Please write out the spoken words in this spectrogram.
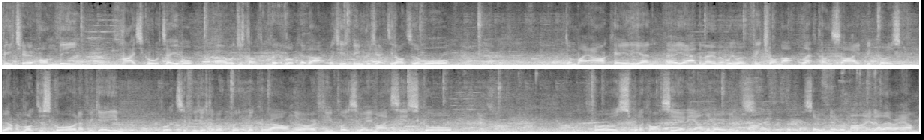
feature on the high score table. Uh, we'll just have a quick look at that, which is being projected onto the wall done by Aurcade again. Uh, yeah, at the moment we won't feature on that left hand side because we haven't logged a score on every game. But if we just have a quick look around, there are a few places where you might see a score for us, but I can't see any at the moment. So never mind. Oh, there I am.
